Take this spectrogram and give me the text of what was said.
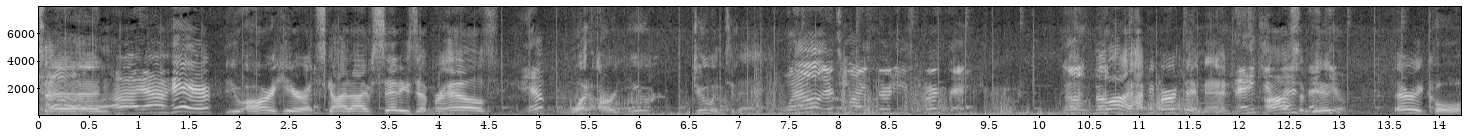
Ibsen. Oh, I am here. You are here at Skydive City, Zephyrhills. Yep. What are you doing today? Well, it's my 30th birthday. No, no lie. Happy birthday, man. Thank you, man. Awesome, Thank dude. you. Very cool.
